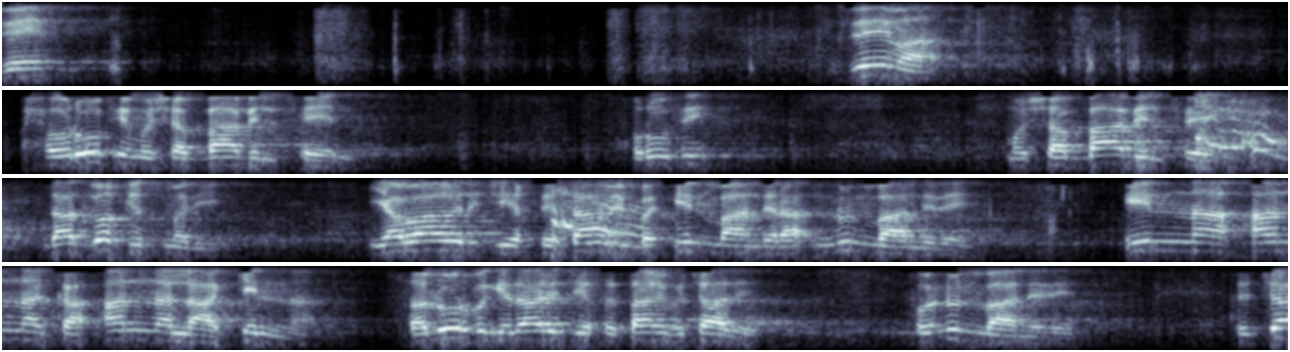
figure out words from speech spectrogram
دویم دویما حروف مشباب الفعل حروف مشباب الفعل دا دو قسم دي یا واغری چې اختتام په ان باندې را نون باندې ده ان انک ان لکن سلور په ګداري چې اختتام په چا دی په نون باندې دی ته چا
